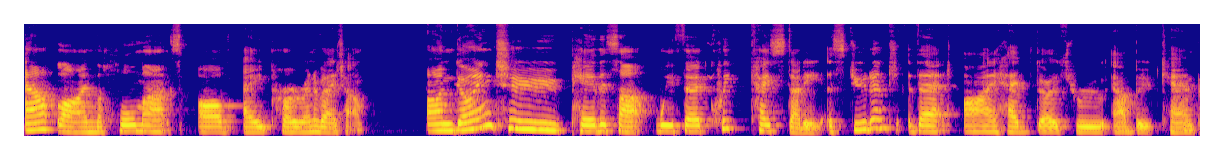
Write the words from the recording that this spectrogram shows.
outline the hallmarks of a pro renovator. I'm going to pair this up with a quick case study. A student that I had go through our boot camp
